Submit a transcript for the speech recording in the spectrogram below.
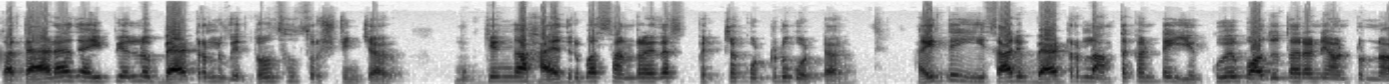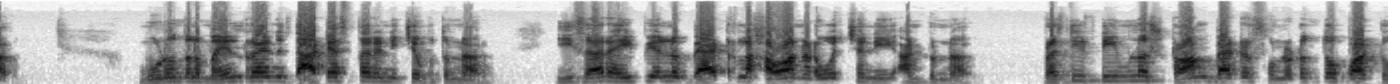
గతేడాది ఐపీఎల్లో బ్యాటర్లు విధ్వంసం సృష్టించారు. ముఖ్యంగా హైదరాబాద్ సన్ రైజర్స్ పిచ్చ కొట్టుడు కొట్టారు. అయితే ఈసారి బ్యాటర్లు అంతకంటే ఎక్కువే బాదుతారని అంటున్నారు. మూడు వందల మైల్ రాయిని దాటేస్తారని చెబుతున్నారు. ఈసారి ఐపీఎల్లో బ్యాటర్ల హవా నడవచ్చని అంటున్నారు. ప్రతి టీంలో స్ట్రాంగ్ బ్యాటర్స్ ఉండడంతో పాటు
